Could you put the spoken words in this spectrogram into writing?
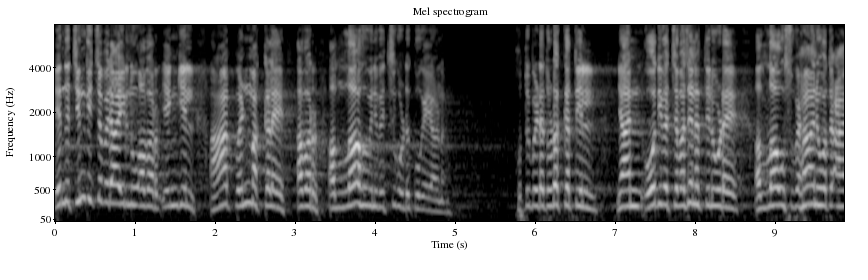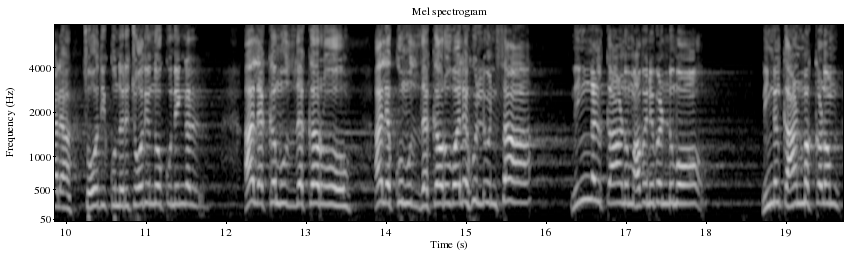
എന്ന് ചിന്തിച്ചവരായിരുന്നു അവർ. എങ്കിൽ ആ പെൺമക്കളെ അവർ അള്ളാഹുവിന് വെച്ചു കൊടുക്കുകയാണ്. ഹുത്തുബിയുടെ തുടക്കത്തിൽ ഞാൻ ഓതി വെച്ച വചനത്തിലൂടെ അള്ളാഹു സുബാനു ആല ചോദിക്കുന്നൊരു ചോദ്യം നോക്കൂ നിങ്ങൾ. നിങ്ങൾ കാണും അവന് പെണ്ണുമോ? നിങ്ങൾ കാൺമക്കളും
